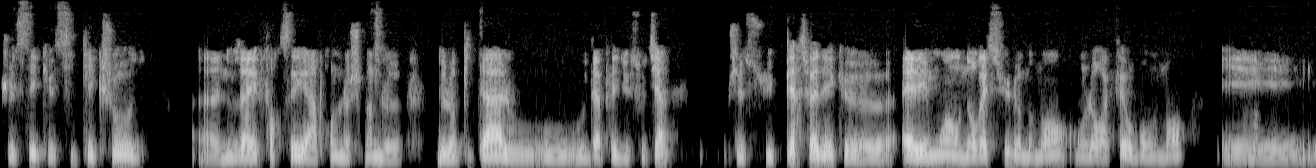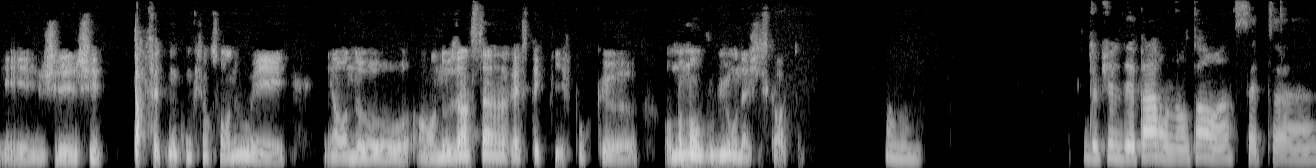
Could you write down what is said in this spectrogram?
je sais que si quelque chose euh, nous avait forcé à prendre le chemin de, de l'hôpital ou, d'appeler du soutien, je suis persuadé que elle et moi, on aurait su le moment, on l'aurait fait au bon moment. Et, et j'ai parfaitement confiance en nous et, et en, nos, en nos instincts respectifs pour que au moment voulu, on agisse correctement. Mmh. Depuis le départ, on entend hein, cette, euh,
